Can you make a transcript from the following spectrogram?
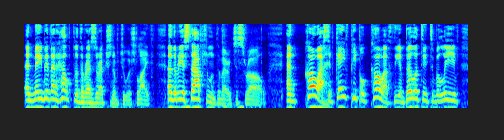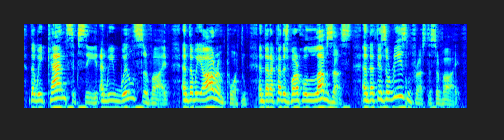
And maybe that helped with the resurrection of Jewish life and the reestablishment of Eretz Yisrael. And Koach, it gave people Koach, the ability to believe that we can succeed and we will survive and that we are important and that HaKadosh Baruch Hu loves us and that there's a reason for us to survive.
